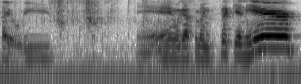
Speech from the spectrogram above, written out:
Coyotes. And we got something thick in here.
